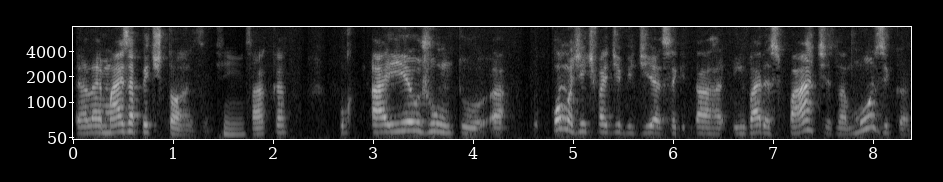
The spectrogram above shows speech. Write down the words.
ela é mais apetitosa, Sim. saca? Aí eu junto, como a gente vai dividir essa guitarra em várias partes na música,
